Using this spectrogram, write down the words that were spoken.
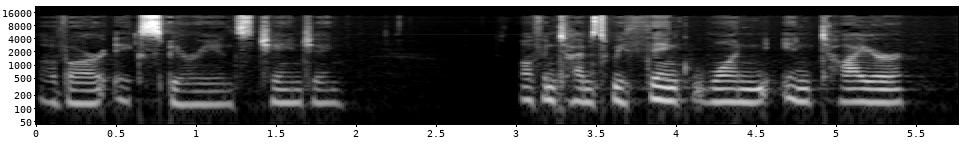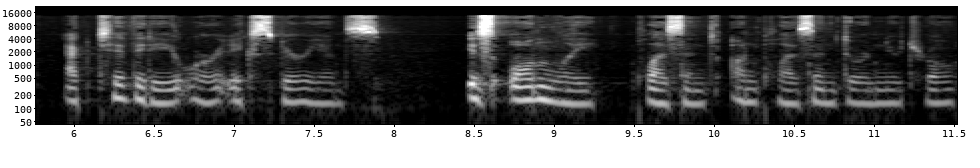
of our experience changing. Oftentimes, we think one entire activity or experience is only pleasant, unpleasant, or neutral,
